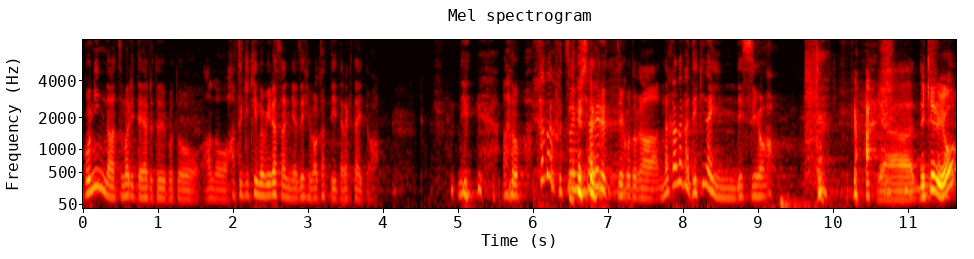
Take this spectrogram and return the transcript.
5人の集まりであるということをあの初聞きの皆さんにはぜひ分かっていただきたいと。であのただ普通に喋るっていうことがなかなかできないんですよ いやー、できるよ。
